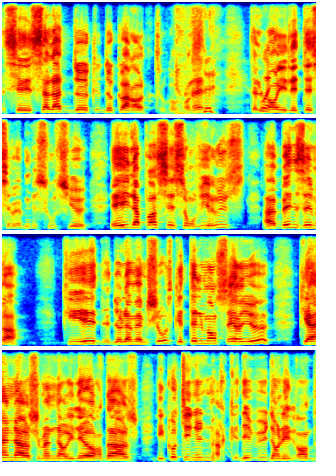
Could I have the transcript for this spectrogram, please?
ses salades de, de carottes, vous comprenez Tellement il était soucieux. Et il a passé son virus à Benzema, qui est de la même chose, qui est tellement sérieux, qui a un âge maintenant, il est hors d'âge, il continue de marquer des buts dans les grandes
